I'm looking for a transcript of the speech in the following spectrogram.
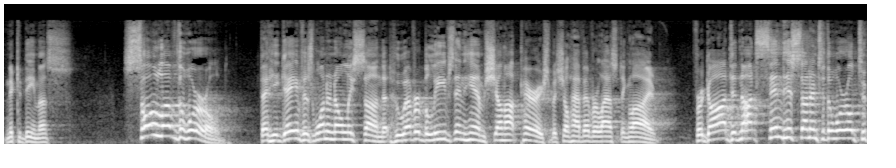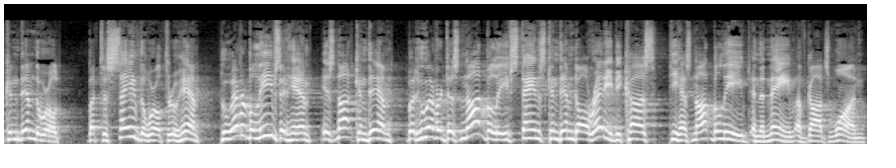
Nicodemus, so loved the world that he gave his one and only Son, that whoever believes in him shall not perish, but shall have everlasting life. For God did not send his Son into the world to condemn the world, but to save the world through him. Whoever believes in him is not condemned, but whoever does not believe stands condemned already because he has not believed in the name of God's one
